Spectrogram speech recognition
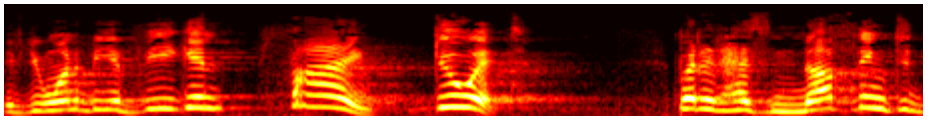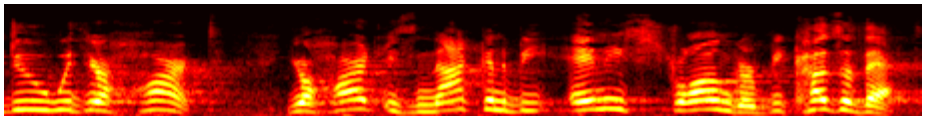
If you want to be a vegan, fine. Do it. But it has nothing to do with your heart. Your heart is not going to be any stronger because of that.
